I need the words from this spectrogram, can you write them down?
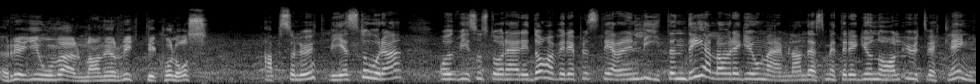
Region Värmland, en riktig koloss. Absolut, vi är stora och vi som står här idag vi representerar en liten del av Region Värmland, det som heter regional utveckling.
